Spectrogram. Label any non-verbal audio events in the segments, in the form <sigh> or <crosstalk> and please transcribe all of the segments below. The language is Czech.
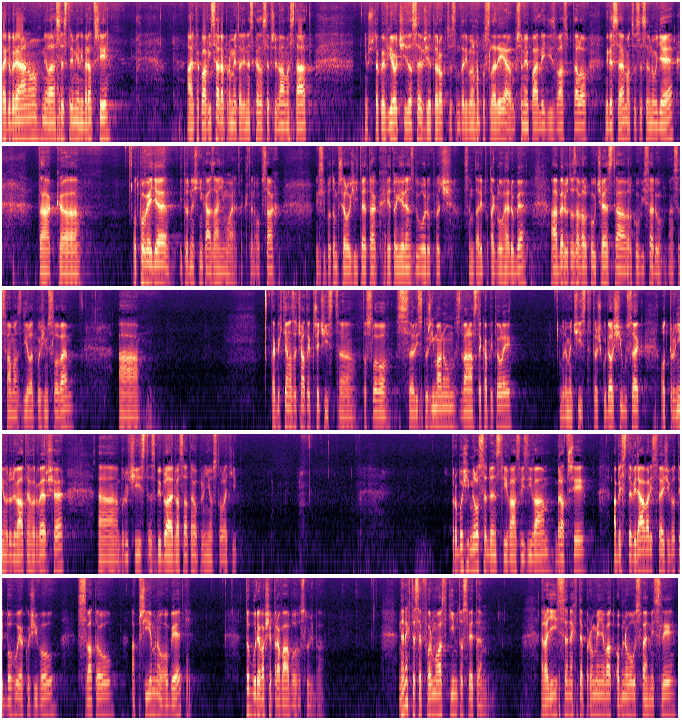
Tak dobré ráno, milé sestry, milí bratři. A je taková výsada pro mě tady dneska zase před váma stát. Je už to takové výročí zase, že je to rok, co jsem tady byl naposledy a už se mě pár lidí z vás ptalo, kde jsem a co se se mnou děje. Tak uh, odpověď je i to dnešní kázání moje. Tak ten obsah, když si potom přeložíte, tak je to jeden z důvodů, proč jsem tady po tak dlouhé době. A beru to za velkou čest a velkou výsadu se s váma sdílet božím slovem a tak bych chtěl na začátek přečíst eh, to slovo z listu Římanům z 12. kapitoly. Budeme číst trošku další úsek od 1. do 9. verše. Budu číst z Bible 21. století. Pro boží milosrdenství vás vyzývám, bratři, abyste vydávali své životy Bohu jako živou, svatou a příjemnou oběť, to bude vaše pravá bohoslužba. Nenechte se formovat tímto světem. Raději se nechte proměňovat obnovou své mysli,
